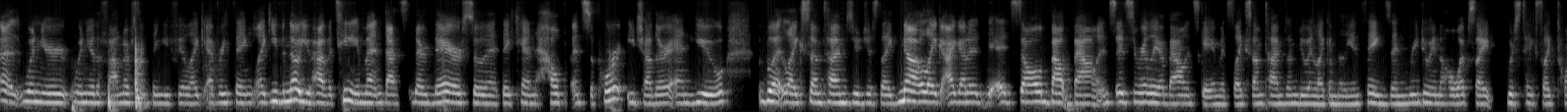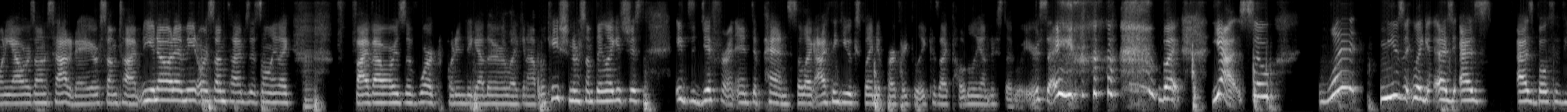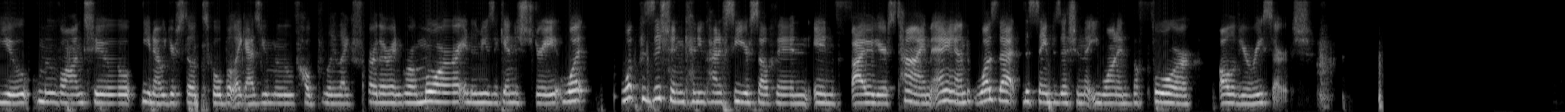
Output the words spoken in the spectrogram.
uh, when you're when you're the founder of something you feel like everything like even though you have a team and that's they're there so that they can help and support each other and you but like sometimes you're just like no like i gotta it's all about balance. It's really a balance game. It's like sometimes i'm doing like a million things and redoing the whole website which takes like 20 hours on a saturday or sometimes you know what i mean? Or sometimes it's only like five hours of work putting together like an application or something like it's just it's different and it depends. So like i think you explained it perfectly because i totally understood what you're saying. But yeah so what music like as as as both of you move on to you know you're still in school but like as you move hopefully like further and grow more in the music industry what what position can you kind of see yourself in in five years time? And was that the same position that you wanted before all of your research?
